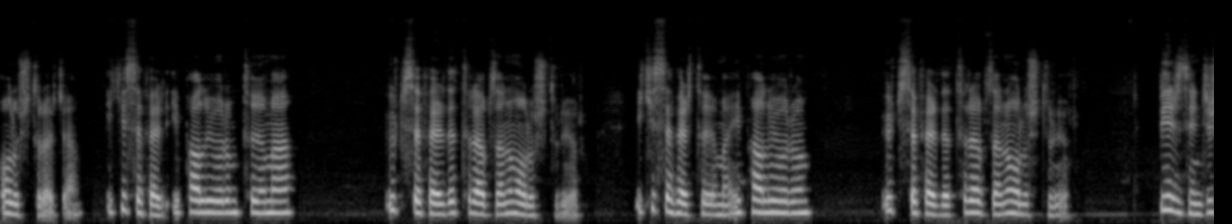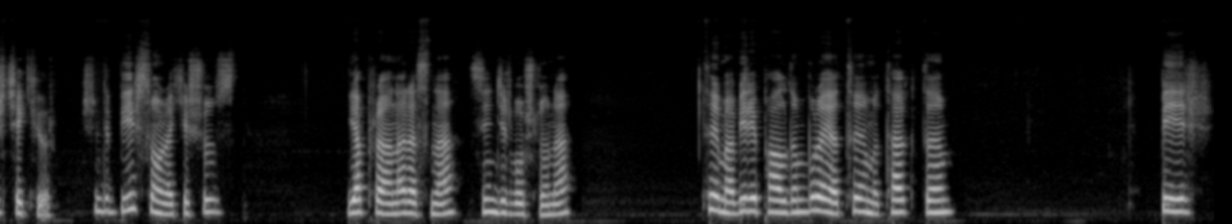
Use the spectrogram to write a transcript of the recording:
oluşturacağım. 2 sefer ip alıyorum tığıma. 3 seferde trabzanımı oluşturuyorum. 2 sefer tığıma ip alıyorum. 3 seferde trabzanı oluşturuyorum. Bir zincir çekiyorum. Şimdi bir sonraki şu yaprağın arasına zincir boşluğuna tığıma bir ip aldım. Buraya tığımı taktım. Bir,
